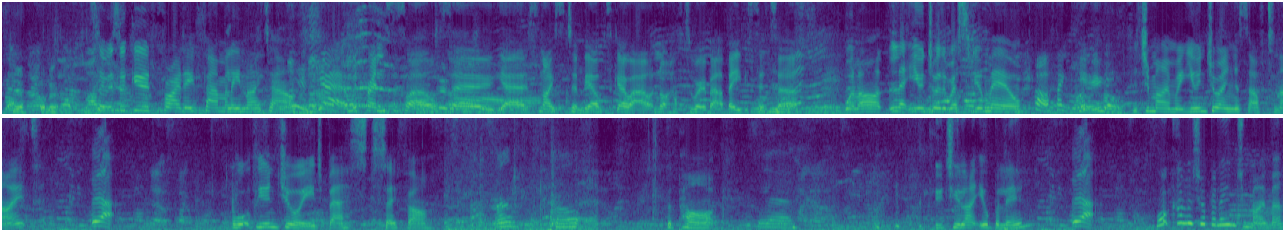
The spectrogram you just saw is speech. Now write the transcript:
Yeah, it. So it's a good Friday family night out. Yeah, and with friends as well. So yeah, it's nice to be able to go out and not have to worry about a babysitter. Well, I'll let you enjoy the rest of your meal. Oh, thank you. So, Jemima, are you enjoying yourself tonight? Yeah. What have you enjoyed best so far? Um, The park. yeah. Do you like your balloon? Yeah. What colour's your balloon, Jemima?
